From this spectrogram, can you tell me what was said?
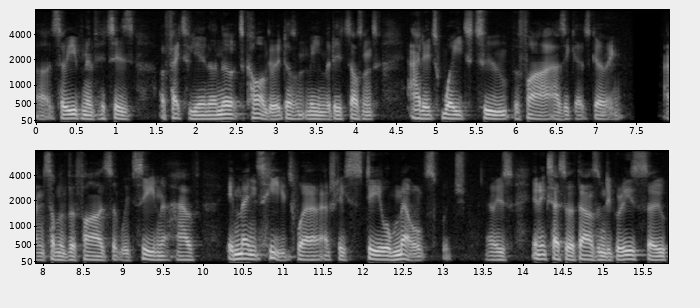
Uh, so even if it is effectively an inert cargo, it doesn't mean that it doesn't add its weight to the fire as it gets going. And some of the fires that we've seen have immense heat where actually steel melts, which is in excess of a thousand degrees. So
